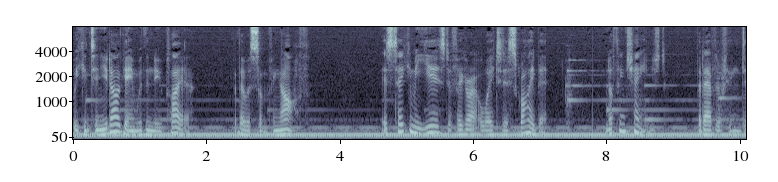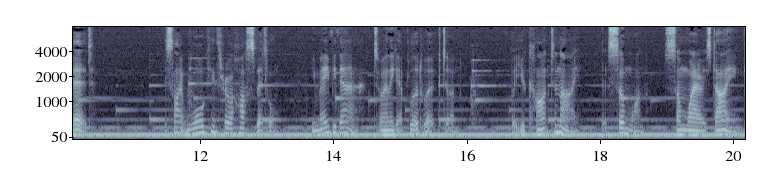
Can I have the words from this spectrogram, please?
We continued our game with the new player, but there was something off. It's taken me years to figure out a way to describe it. Nothing changed, but everything did. It's like walking through a hospital. You may be there to only get blood work done, but you can't deny that someone, somewhere is dying.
